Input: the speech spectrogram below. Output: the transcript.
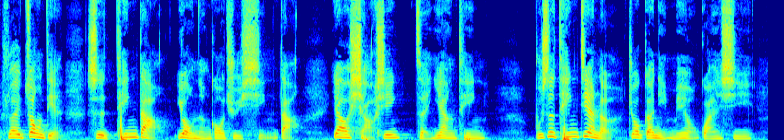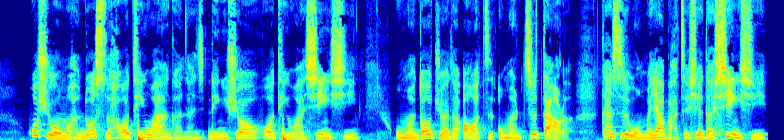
所以重点是听到又能够去行道，要小心怎样听，不是听见了就跟你没有关系。或许我们很多时候听完可能灵修或听完信息，我们都觉得哦，知我们知道了，但是我们要把这些的信息、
